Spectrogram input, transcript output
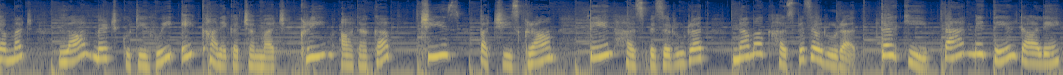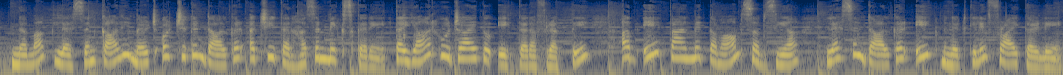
चम्मच लाल मिर्च कुटी हुई एक खाने का चम्मच क्रीम आधा कप चीज़ 25 ग्राम तेल हस्ब ज़रूरत, नमक हस्ब ज़रूरत। तरकीब, पैन में तेल डालें, नमक, लहसुन, काली मिर्च और चिकन डालकर अच्छी तरह से मिक्स करें। तैयार हो जाए तो एक तरफ़ रख दें। अब एक पैन में तमाम सब्ज़ियाँ लहसुन डालकर एक मिनट के लिए फ्राई कर लें।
